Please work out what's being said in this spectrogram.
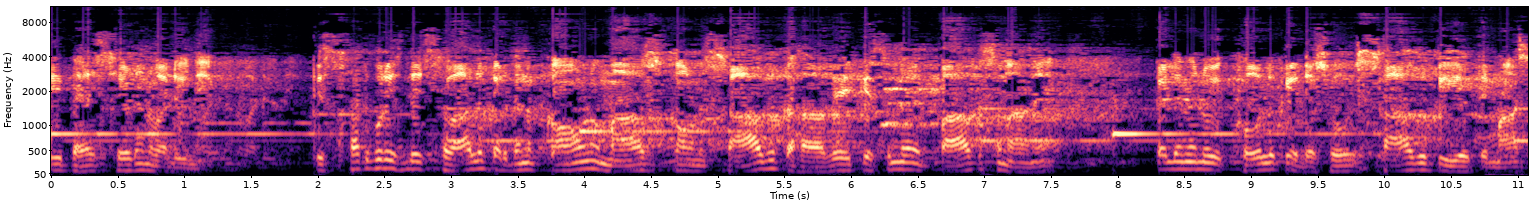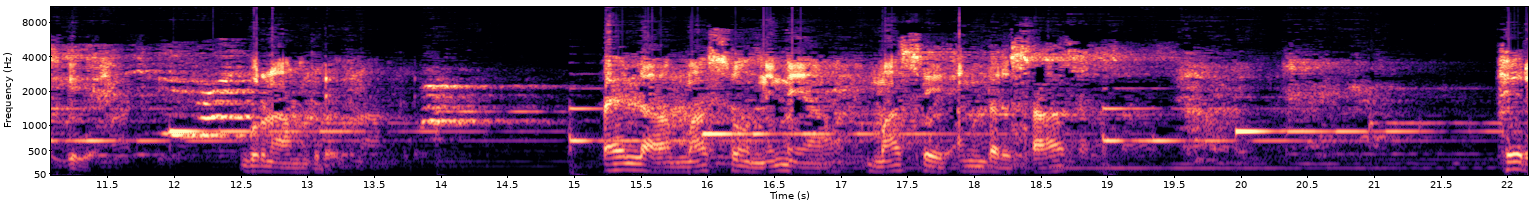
ਇਹ ਬਹਿਸ ਛੇੜਨ ਵਾਲੀ ਨਹੀਂ। ਤੇ ਸਤਿਗੁਰ ਇਸ ਦੇ ਸਵਾਲ ਕਰਦੇ ਨੇ, ਕੌਣ ਮਾਸ, ਕੌਣ ਸਾਗ ਕਹਾਵੇ, ਕਿਸਨੇ ਪਾਪ ਸਮਾਣੇ ਪਹਿਲੇ ਮੈਨੂੰ ਇਹ ਖੋਲ ਕੇ ਦੱਸੋ ਸਾਗ ਕੀ ਹੈ ਤੇ ਮਾਸ ਕੀ ਹੈ ਗੁਰੂ ਨਾਨਕ ਦੇਵ ਪਹਿਲਾ ਮਾਸੋ ਨਿਮਿਆ, ਮਾਸੇ ਅੰਦਰ ਸਾਗ ਫਿਰ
